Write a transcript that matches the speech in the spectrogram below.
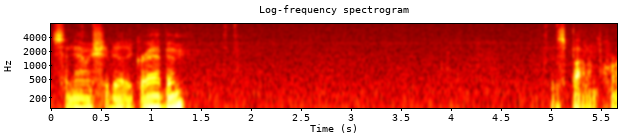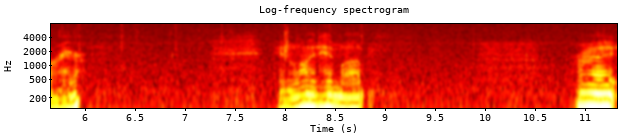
so now we should be able to grab him. This bottom corner here. And line him up. Right.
